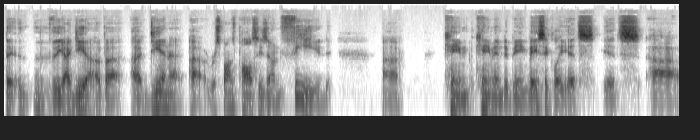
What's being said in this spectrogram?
the the idea of a, a DNS a response policy zone feed uh, came came into being. Basically, it's it's uh,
